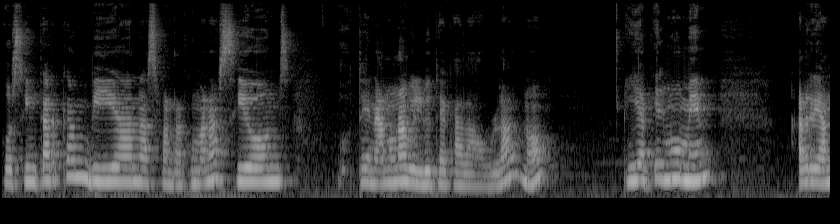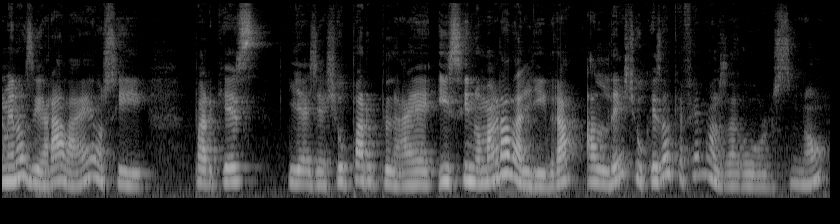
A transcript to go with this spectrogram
o s'intercanvien, es fan recomanacions, o tenen una biblioteca d'aula, no? I aquell moment realment els hi agrada, eh? O sigui, perquè és llegeixo per plaer, i si no m'agrada el llibre, el deixo, que és el que fem els adults, no?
